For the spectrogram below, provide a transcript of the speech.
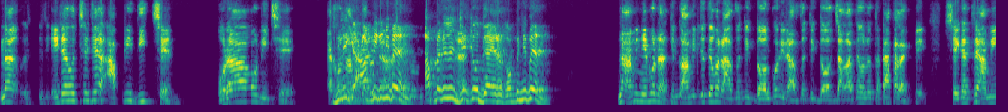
না এটা হচ্ছে যে আপনি দিচ্ছেন ওরাও নিচ্ছে। এখন আমি আপনি কি নিবেন? আপনাকে যদি যে হ্যাঁ। কেউ দেয় এরকম আপনি নিবেন? না, আমি নেব না, কিন্তু আমি যদি আমার রাজনৈতিক দল করি, রাজনৈতিক দল চালাতে হলে তো টাকা লাগবে। সেক্ষেত্রে আমি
